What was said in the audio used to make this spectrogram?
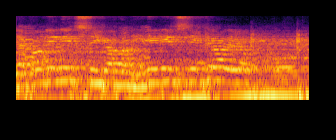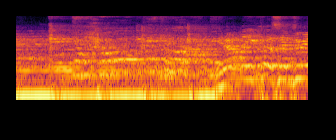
Jako nielicznik, kochani, nieliczni kraju. Ja my prezentuję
